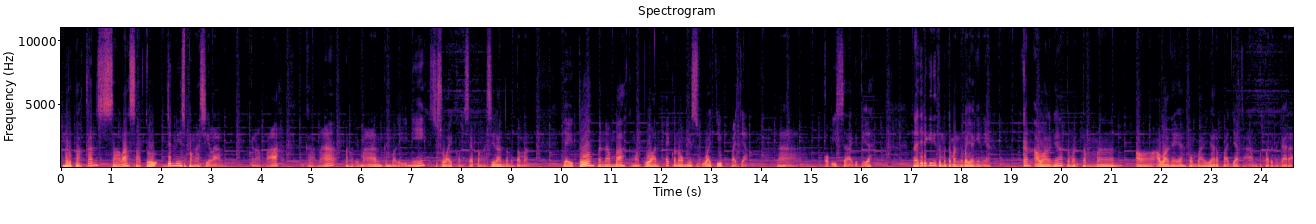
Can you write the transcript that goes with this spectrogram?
merupakan salah satu jenis penghasilan. Kenapa? Karena penerimaan kembali ini sesuai konsep penghasilan teman-teman yaitu menambah kemampuan ekonomis wajib pajak. Nah, kok bisa gitu ya? Nah, jadi gini teman-teman ngebayanginnya. Kan awalnya teman-teman awal awalnya ya membayar pajak kan kepada negara.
